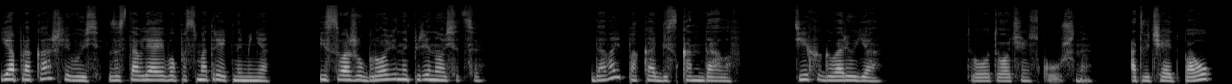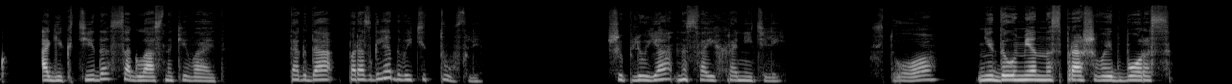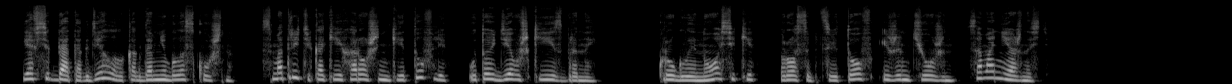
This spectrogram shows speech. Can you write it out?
Я прокашливаюсь, заставляя его посмотреть на меня, и свожу брови на переносице. «Давай пока без скандалов», — тихо говорю я. «Тут очень скучно», — отвечает паук, а Гектида согласно кивает. «Тогда поразглядывайте туфли». Шиплю я на своих хранителей. «Что?» — недоуменно спрашивает Борос. Я всегда так делала, когда мне было скучно. Смотрите, какие хорошенькие туфли у той девушки избранной. Круглые носики, россыпь цветов и жемчужин, сама нежность.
